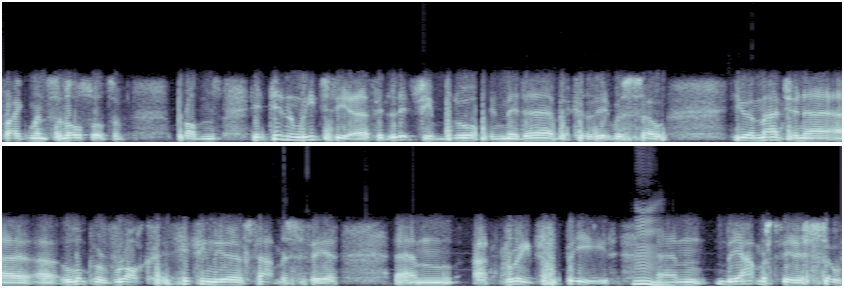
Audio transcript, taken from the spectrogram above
fragments and all sorts of problems. It didn't reach the Earth; it literally blew up in midair because it was so. You imagine a, a, lump of rock hitting the Earth's atmosphere um, at great speed. Mm. Um, the atmosphere is so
